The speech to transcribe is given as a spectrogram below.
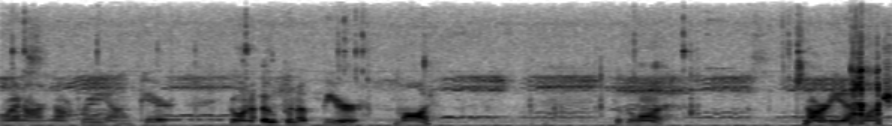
WinRAR not free. I don't care. You want to open up your mod. You want, it's not really that much.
